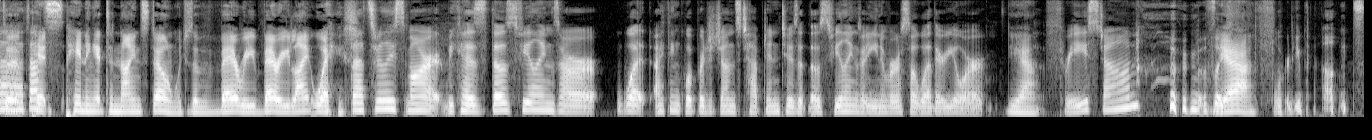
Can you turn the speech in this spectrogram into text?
opposed to pit, pinning it to nine stone, which is a very, very lightweight. That's really smart because those feelings are what I think what Bridget Jones tapped into is that those feelings are universal, whether you're yeah. three stone, that's like Yeah. 40 pounds,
